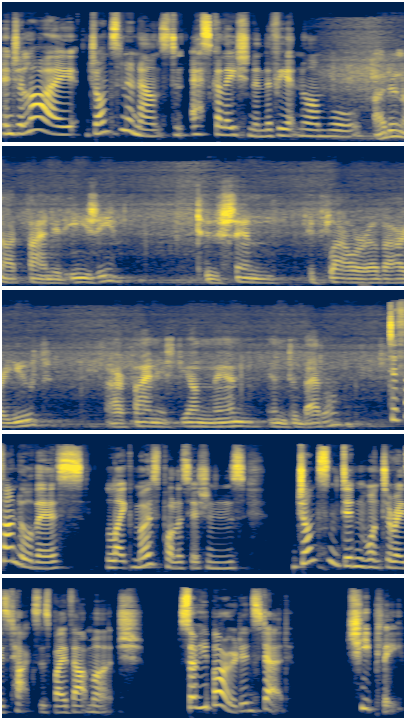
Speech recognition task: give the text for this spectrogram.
In July, Johnson announced an escalation in the Vietnam War. I do not find it easy to send the flower of our youth, our finest young men, into battle. To fund all this, like most politicians, Johnson didn't want to raise taxes by that much. So he borrowed instead, cheaply.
